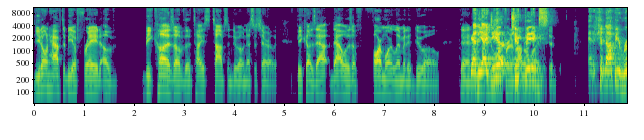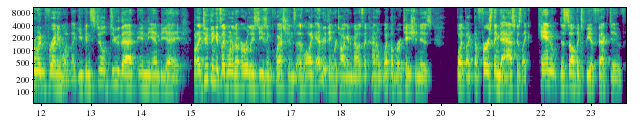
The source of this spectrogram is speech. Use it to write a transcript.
you don't have to be afraid of because of the Theis Thompson duo necessarily, because that that was a far more limited duo than yeah. The idea of two bigs. Should not be ruined for anyone. Like you can still do that in the NBA, but I do think it's like one of the early season questions. Like everything we're talking about is like kind of what the rotation is. But like the first thing to ask is like, can the Celtics be effective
